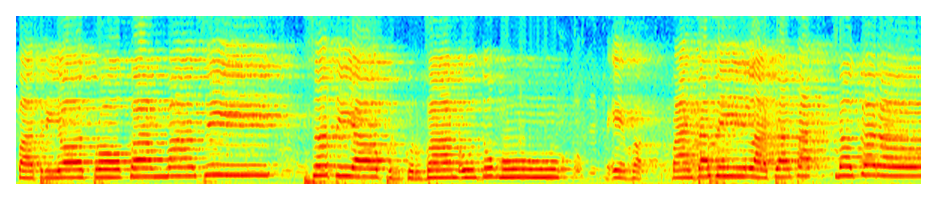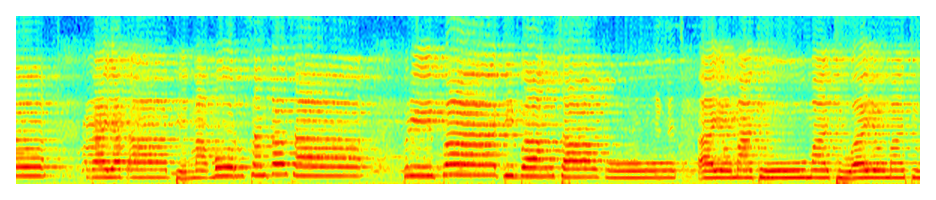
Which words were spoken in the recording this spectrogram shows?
patriot proklamasi. Setia berkorban untukmu. Eh Pancasila dasar negara. Rakyat adil makmur sentosa. Pribadi bangsaku ayo maju maju ayo maju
